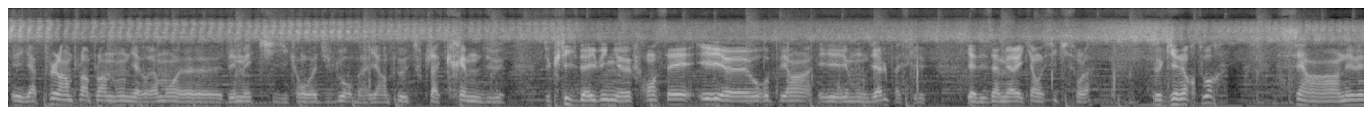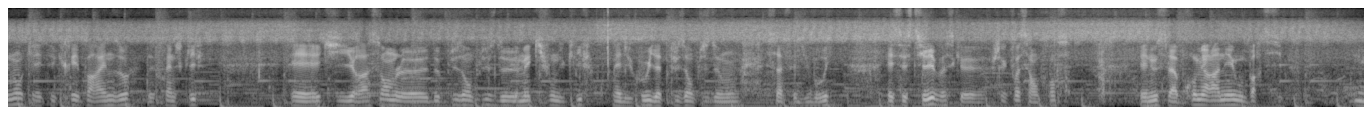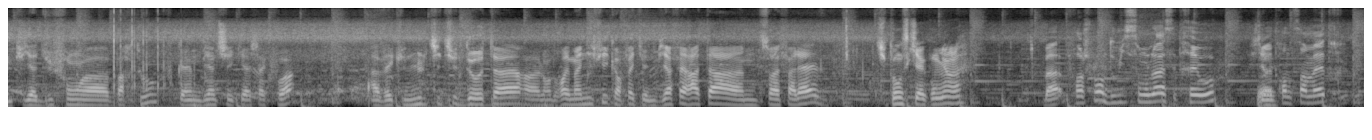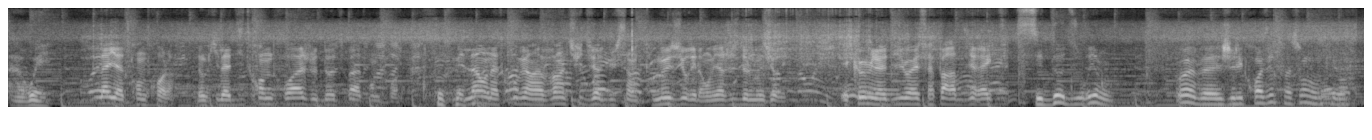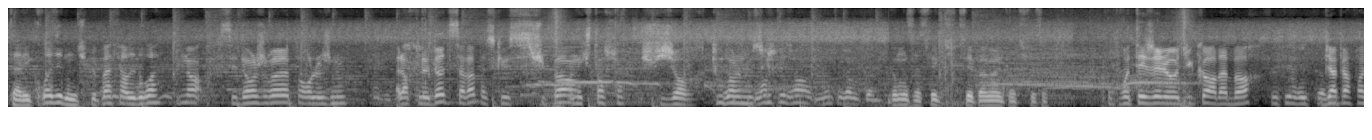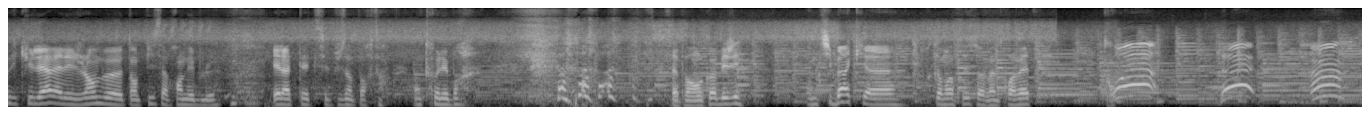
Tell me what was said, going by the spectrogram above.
Et il y a plein plein plein de monde, il y a vraiment des mecs qui, qui envoient du lourd, bah, il y a un peu toute la crème du, cliff diving français et européen et mondial, parce qu'il y a des Américains aussi qui sont là. Le Gainor Tour, c'est un événement qui a été créé par Enzo de French Cliff et qui rassemble de plus en plus de mecs qui font du cliff. Et du coup il y a de plus en plus de monde. Ça fait du bruit. Et c'est stylé parce que chaque fois c'est en France. Et nous c'est la première année où on participe donc il y a du fond euh, partout faut quand même bien checker à chaque fois avec une multitude de hauteurs euh, l'endroit est magnifique en fait il y a une via ferrata euh, sur la falaise tu penses qu'il y a combien là? Bah franchement d'où ils sont là c'est très haut je dirais 35 mètres ah ouais Là, il y a 33 là. Donc il a dit 33, je dote pas à 33. Mais là, on a trouvé un 28,5 mesuré. Là, on vient juste de le mesurer. Et comme il a dit, ouais, ça part direct. C'est dots ou rien. Ouais, bah j'ai les croisés de toute façon. donc... Euh. T'as les croisés, donc tu peux pas faire de droit Non, c'est dangereux pour le genou. Alors que le dot ça va parce que je suis pas en extension. Je suis genre tout dans le muscle. Comment ça se fait que tu te fais pas mal quand tu fais ça pour protéger le haut du corps d'abord, bien perpendiculaire et les jambes, euh, tant pis, ça prend des bleus. Et la tête, c'est le plus important, entre les bras. ça part en quoi BG Un petit bac euh, pour commencer sur 23 mètres. 3, 2, 1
